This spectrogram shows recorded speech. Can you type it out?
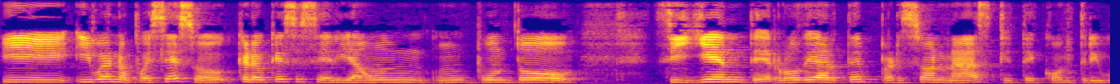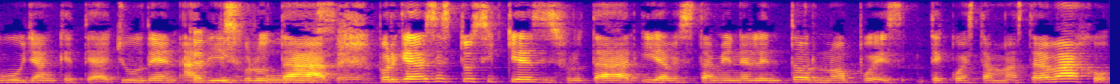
Y, y bueno, pues eso, creo que ese sería un, un punto Siguiente, rodearte de personas que te contribuyan, que te ayuden a disfrutar. Porque a veces tú sí quieres disfrutar y a veces también el entorno pues te cuesta más trabajo.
